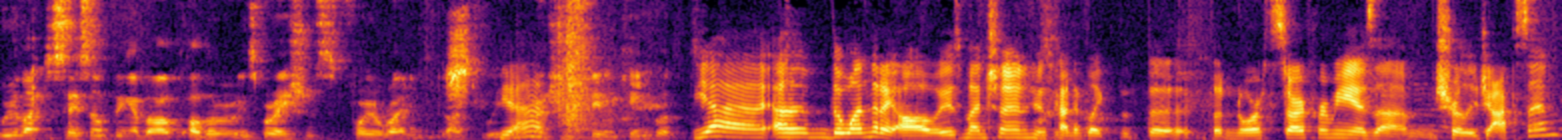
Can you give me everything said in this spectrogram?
would you like to say something about other inspirations for your writing? Like we Yeah. mentioned Stephen King, but Yeah, um, the one that I always mention, who's Okay. kind of like the, the, the North Star for me, is um, Shirley Jackson,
